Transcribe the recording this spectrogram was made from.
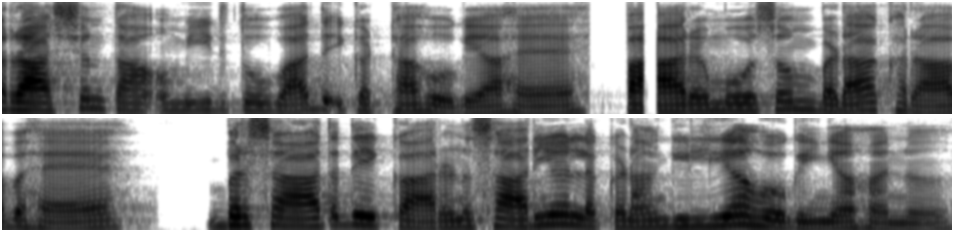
ਰਾਸ਼ਨ ਤਾਂ ਉਮੀਦ ਤੋਂ ਵੱਧ ਇਕੱਠਾ ਹੋ ਗਿਆ ਹੈ, ਪਰ ਮੌਸਮ ਬੜਾ ਖਰਾਬ ਹੈ। ਬਰਸਾਤ ਦੇ ਕਾਰਨ ਸਾਰੀਆਂ ਲੱਕੜਾਂ ਗਿੱਲੀਆਂ ਹੋ ਗਈਆਂ ਹਨ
